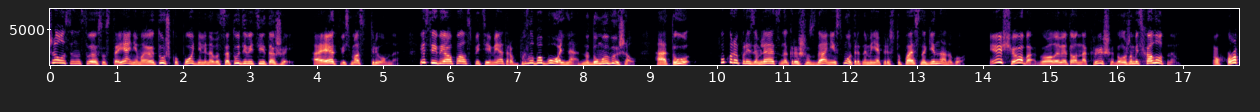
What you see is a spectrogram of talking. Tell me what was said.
жаловался на свое состояние, мою тушку подняли на высоту девяти этажей. А это весьма стрёмно. Если бы я упал с пяти метров, было бы больно, но, думаю, вышел. А тут... Фукура приземляется на крышу здания и смотрит на меня, переступая с ноги на ногу. Еще бы, голый бетон на крыше должен быть холодным. Ого!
